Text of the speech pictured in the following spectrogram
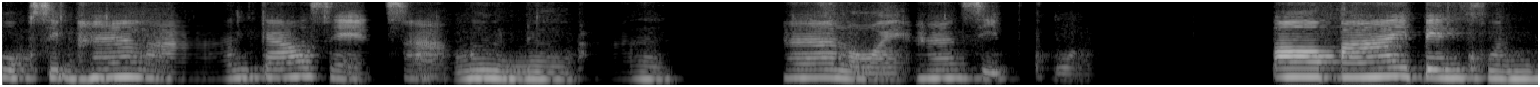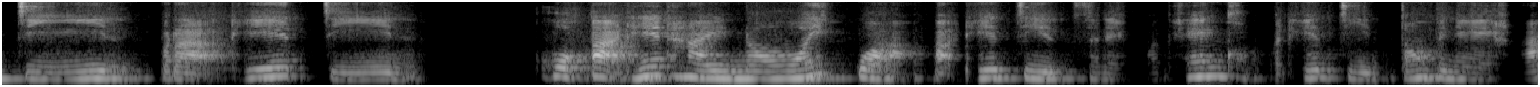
หกสิบห้าล้านเก้าแสนสามหมื่นหนึ่งพันห้าร้อยห้าสิบคน ต่อไปเป็นคนจีน ประเทศจีนประเทศไทยน้อยกว่าประเทศจีน แสดงว่าแท่งของประเทศจีนต้องเป็นยังไงคะ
